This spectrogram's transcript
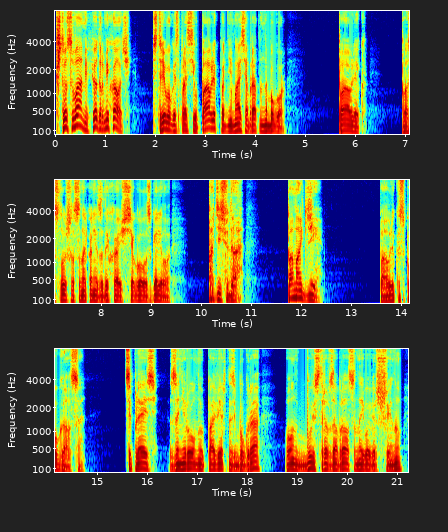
«Что с вами, Федор Михайлович?» — с тревогой спросил Павлик, поднимаясь обратно на бугор. «Павлик», — послышался наконец задыхающийся голос Горелого, — «поди сюда, помоги». Павлик испугался. Цепляясь за неровную поверхность бугра, он быстро взобрался на его вершину —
